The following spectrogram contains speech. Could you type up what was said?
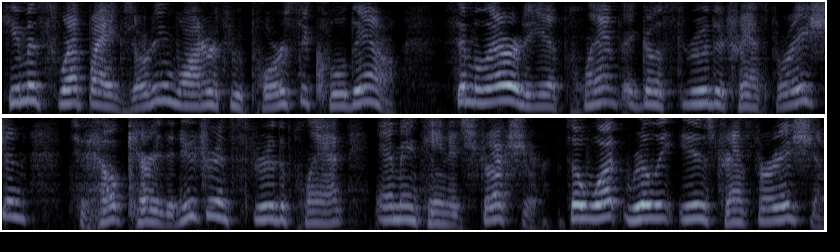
Humans sweat by exerting water through pores to cool down. Similarity, a plant that goes through the transpiration to help carry the nutrients through the plant and maintain its structure. So what really is transpiration?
